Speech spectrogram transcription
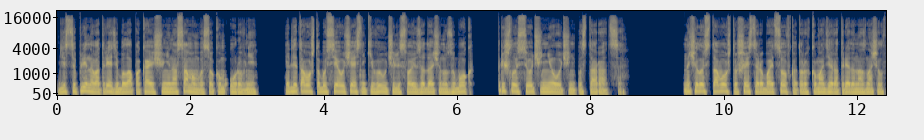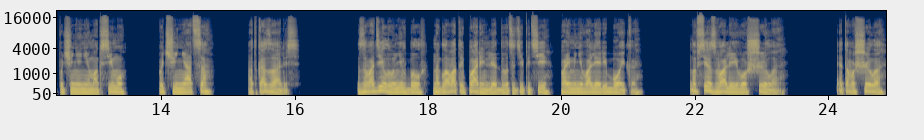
Дисциплина в отряде была пока еще не на самом высоком уровне, и для того, чтобы все участники выучили свою задачу на зубок, пришлось очень и очень постараться. Началось с того, что шестеро бойцов, которых командир отряда назначил в подчинение Максиму, подчиняться отказались. Заводила у них был нагловатый парень лет 25 по имени Валерий Бойко. Но все звали его Шило. Этого Шила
